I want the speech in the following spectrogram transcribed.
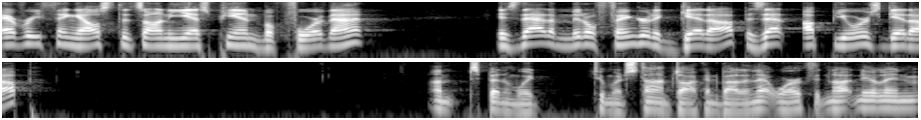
everything else that's on ESPN before that? Is that a middle finger to get up? Is that up yours, get up? I'm spending way too much time talking about a network that not nearly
